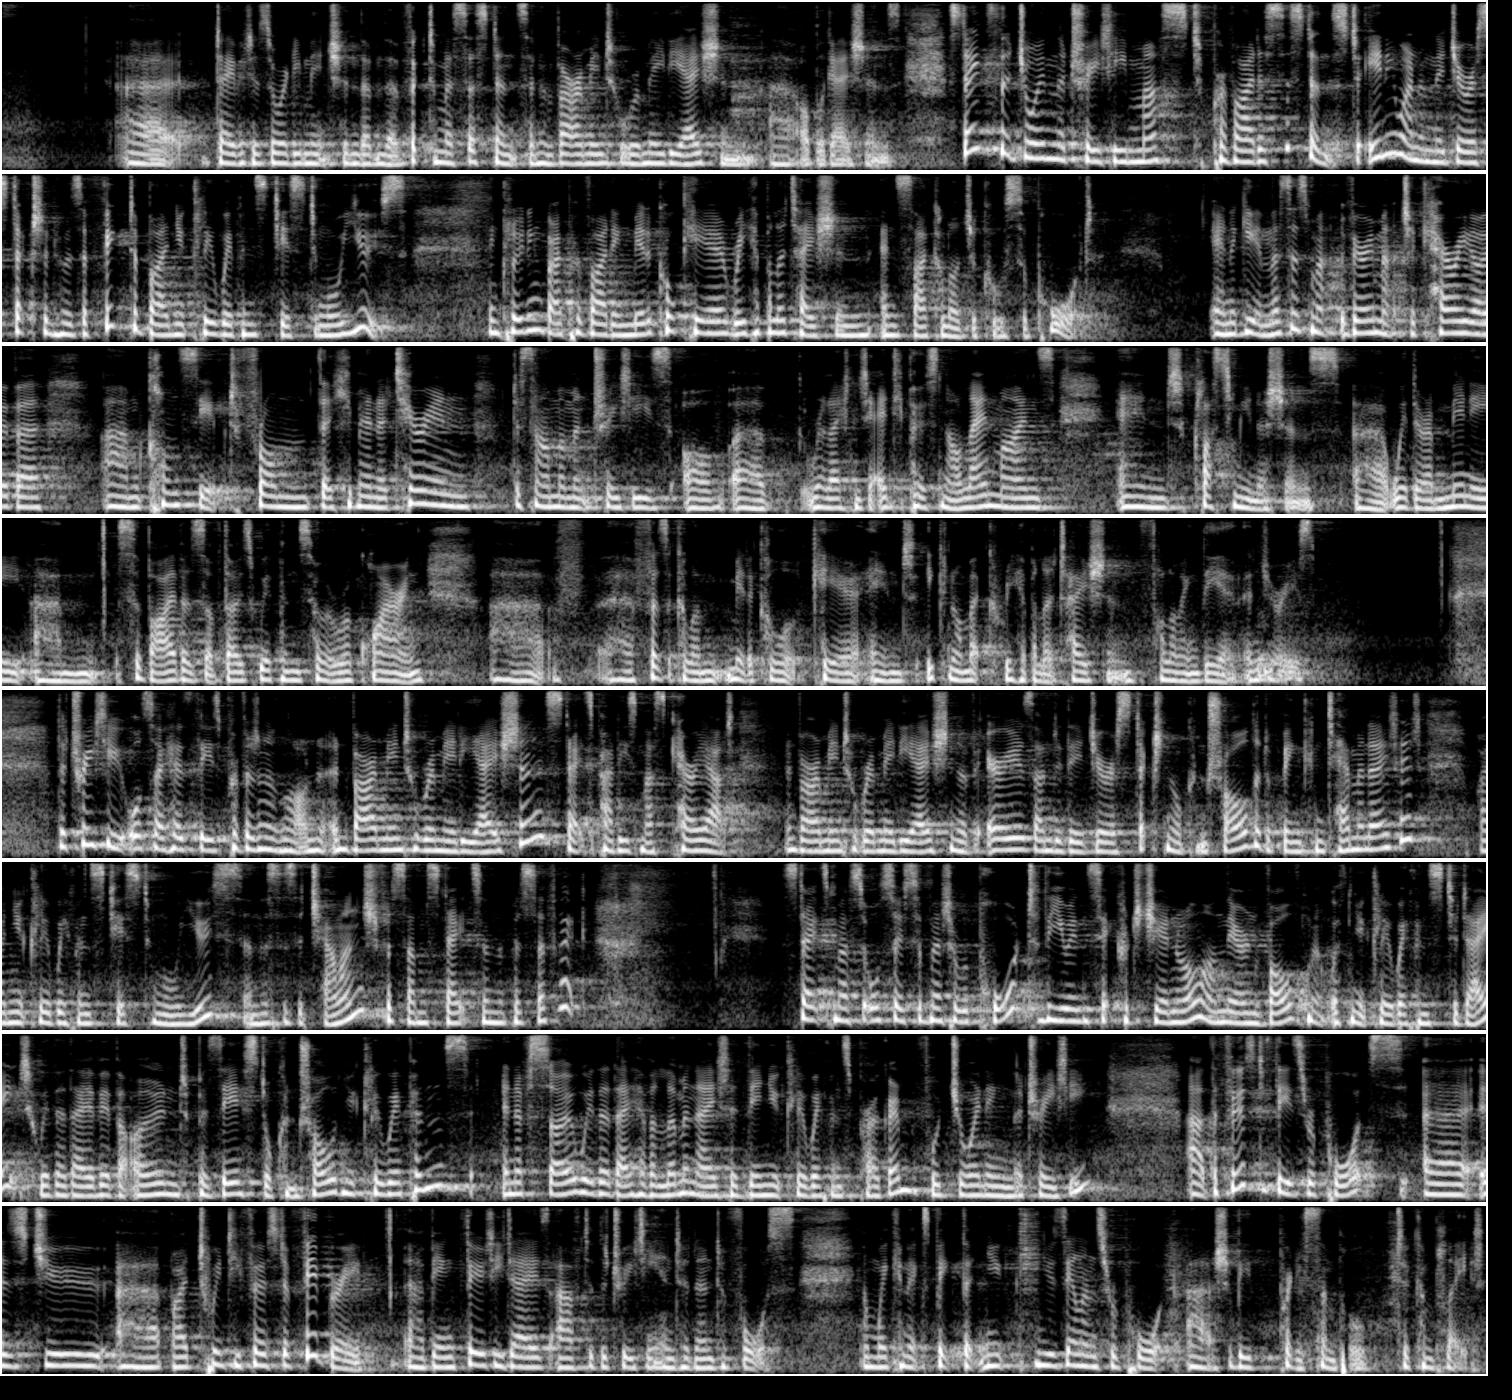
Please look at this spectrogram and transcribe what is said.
Uh, David has already mentioned them the victim assistance and environmental remediation uh, obligations. States that join the treaty must provide assistance to anyone in their jurisdiction who is affected by nuclear weapons testing or use, including by providing medical care, rehabilitation, and psychological support. And again, this is very much a carryover um, concept from the humanitarian disarmament treaties of uh, relating to anti-personnel landmines and cluster munitions, uh, where there are many um, survivors of those weapons who are requiring uh, uh, physical and medical care and economic rehabilitation following their injuries. The treaty also has these provisions on environmental remediation. States parties must carry out environmental remediation of areas under their jurisdictional control that have been contaminated by nuclear weapons testing or use, and this is a challenge for some states in the Pacific. States must also submit a report to the UN Secretary General on their involvement with nuclear weapons to date, whether they have ever owned, possessed, or controlled nuclear weapons, and if so, whether they have eliminated their nuclear weapons program before joining the treaty. Uh, the first of these reports uh, is due uh, by 21st of February, uh, being 30 days after the treaty entered into force, and we can expect that New, New Zealand's report uh, should be pretty simple to complete.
